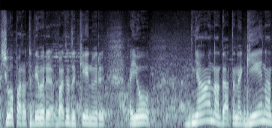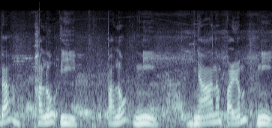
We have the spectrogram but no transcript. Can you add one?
ಶಿವಪಾರ್ವತಿ ದೇವರ ಬತದ ಕೇನುವರು. ಅಯ್ಯೋ, ಜ್ಞಾನದ ಆತನ ಗೇನದ ಫಲೋ ಈ, ಫಲೋ ನೀ, ಜ್ಞಾನಂ ಪಳಂ ನೀ.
